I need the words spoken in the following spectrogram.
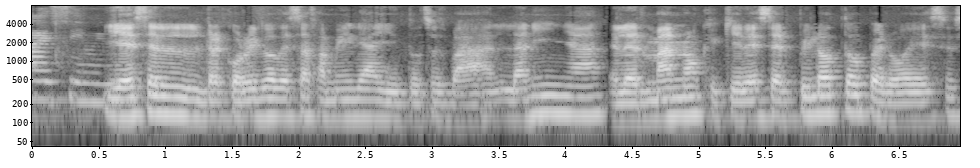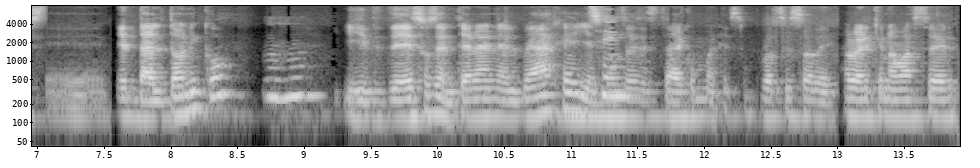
Ay, sí, mi Y es el recorrido de esa familia y entonces va la niña, el hermano que quiere ser piloto, pero es este, es daltónico. Y de eso se entera en el viaje y Sí. entonces está como en ese proceso de a ver qué no va a ser,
